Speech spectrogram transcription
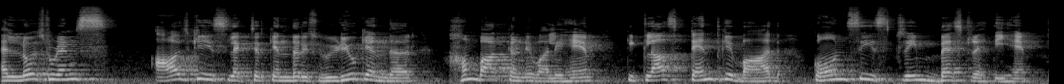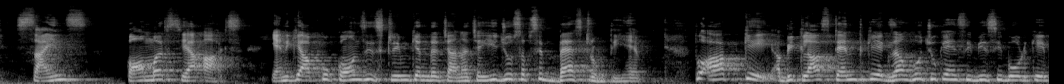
हेलो स्टूडेंट्स आज के इस लेक्चर के अंदर, इस वीडियो के अंदर हम बात करने वाले हैं कि क्लास टेंथ के बाद कौन सी स्ट्रीम बेस्ट रहती है? साइंस कॉमर्स या आर्ट्स यानी कि आपको कौन सी स्ट्रीम के अंदर जाना चाहिए जो सबसे बेस्ट होती है? तो आपके अभी क्लास टेंथ के एग्ज़ाम हो चुके हैं सीबीएसई बोर्ड के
